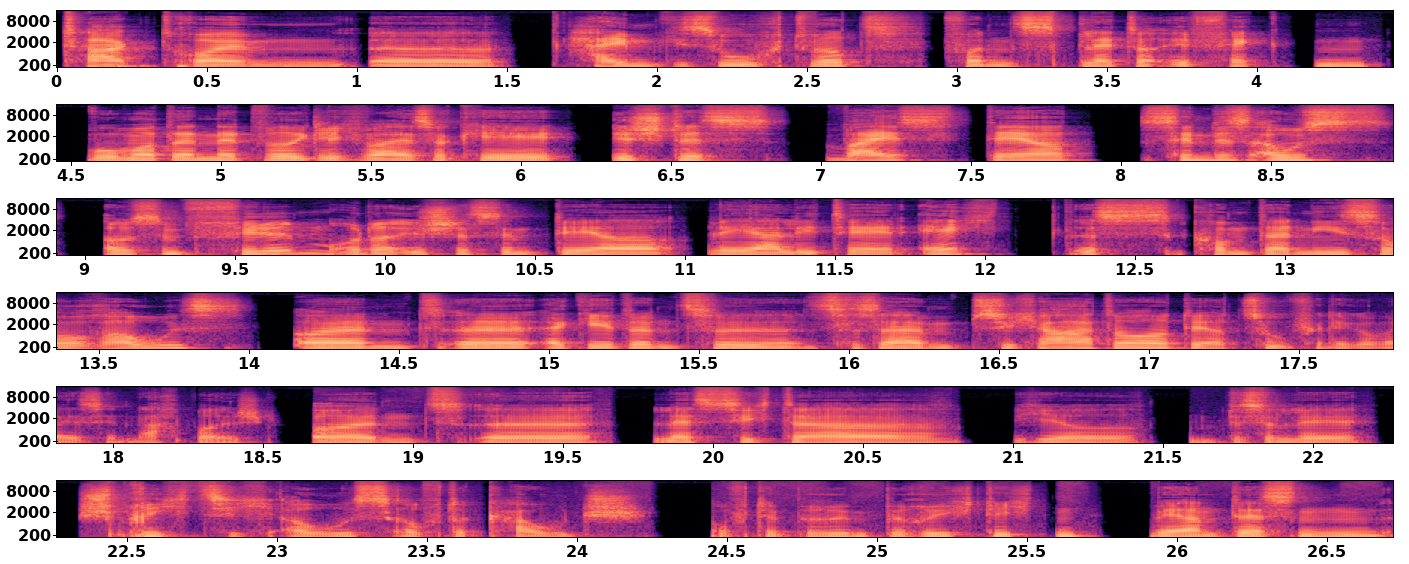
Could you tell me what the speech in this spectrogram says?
Tagträumen äh, heimgesucht wird, von Splatter-Effekten, wo man dann nicht wirklich weiß, okay, ist das, weiß der, sind es aus, aus dem Film oder ist es in der Realität echt? Das kommt da nie so raus. Und äh, er geht dann zu, zu seinem Psychiater, der zufälligerweise Nachbar ist, und äh, lässt sich da hier ein bisschen, spricht sich aus auf der Couch auf der berühmt-berüchtigten. Währenddessen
